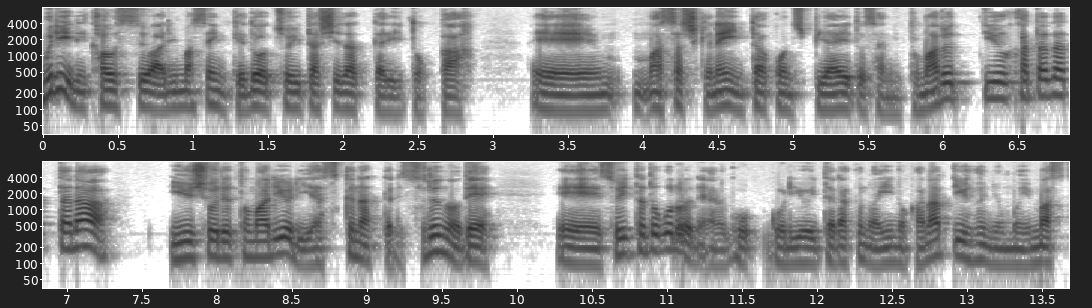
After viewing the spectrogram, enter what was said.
無理に買う必要はありませんけど、ちょい足しだったりとか、えー、まさしくね、インターコンチピア8さんに泊まるっていう方だったら、優勝で泊まるより安くなったりするので、えー、そういったところでごご利用いただくのはいいのかなというふうに思います。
